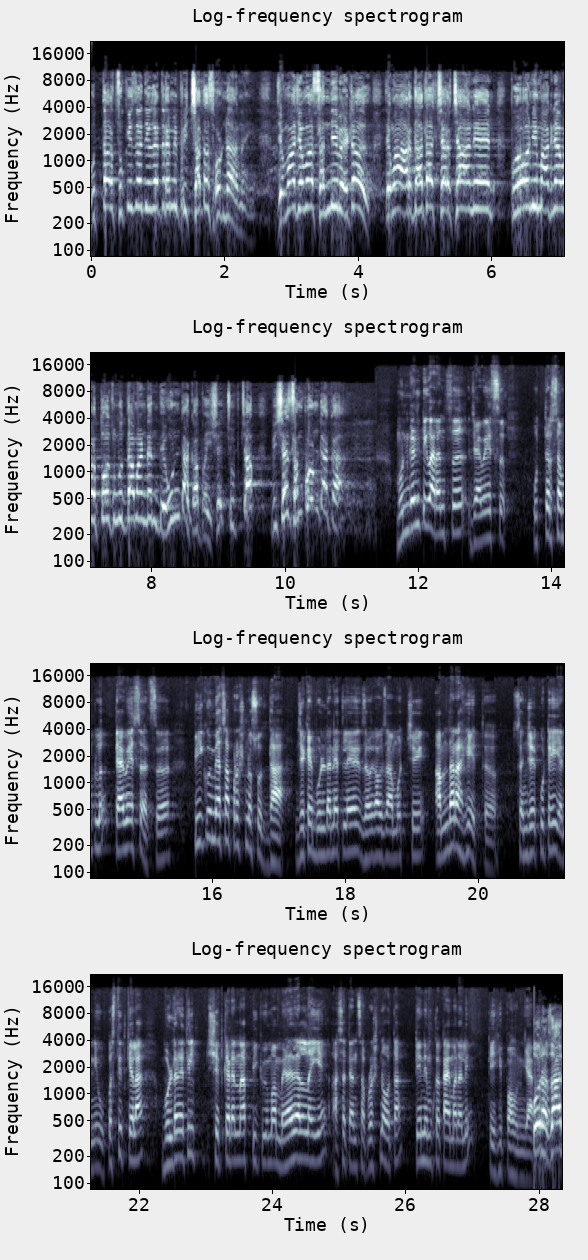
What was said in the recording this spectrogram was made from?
उत्तर चुकीचं दिलं तरी मी पिच्छातच सोडणार नाही. जेव्हा जेव्हा संधी भेटल तेव्हा अर्धा तास चर्चा आणेन पुरवणी मागण्यावर तोच मुद्दा मांडेन देऊन टाका पैसे चुपचाप विषय संपवून टाका. मुनगंटीवारांचं ज्यावेळेस उत्तर संपलं त्यावेळेसच पीक विम्याचा प्रश्न सुद्धा जे काही बुलढाण्यातले जळगाव जामोदचे आमदार आहेत संजय कुटे यांनी उपस्थित केला. बुलढाण्यातील शेतकऱ्यांना पीक विमा मिळालेला नाहीये असा त्यांचा प्रश्न होता. ते नेमकं काय म्हणाले तेही पाहून घ्या. दोन हजार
